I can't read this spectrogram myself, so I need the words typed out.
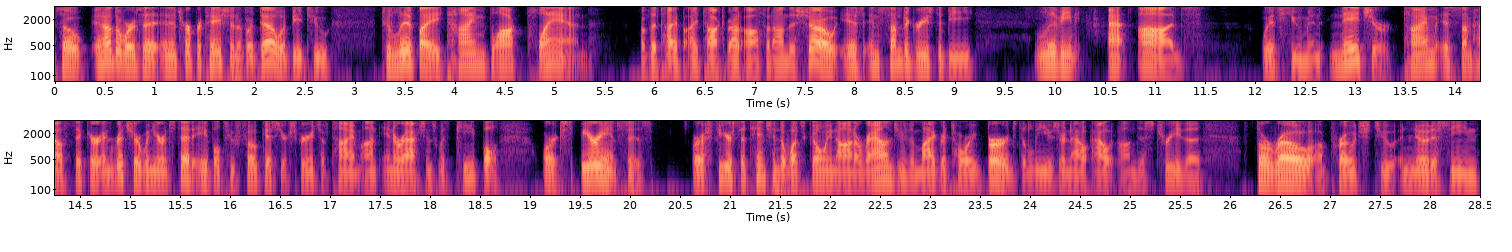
so in other words a, an interpretation of odell would be to to live by a time block plan of the type i talk about often on the show is in some degrees to be living at odds with human nature. Time is somehow thicker and richer when you're instead able to focus your experience of time on interactions with people or experiences or a fierce attention to what's going on around you. The migratory birds, the leaves are now out on this tree. The Thoreau approach to noticing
